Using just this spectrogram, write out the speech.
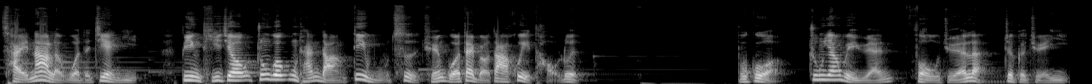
采纳了我的建议，并提交中国共产党第五次全国代表大会讨论。不过，中央委员否决了这个决议。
